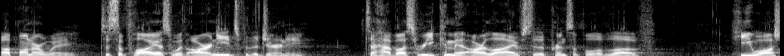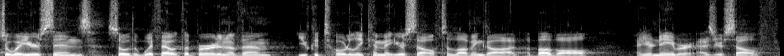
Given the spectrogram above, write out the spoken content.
up on our way, to supply us with our needs for the journey, to have us recommit our lives to the principle of love. He washed away your sins so that without the burden of them, you could totally commit yourself to loving God above all and your neighbor as yourself.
